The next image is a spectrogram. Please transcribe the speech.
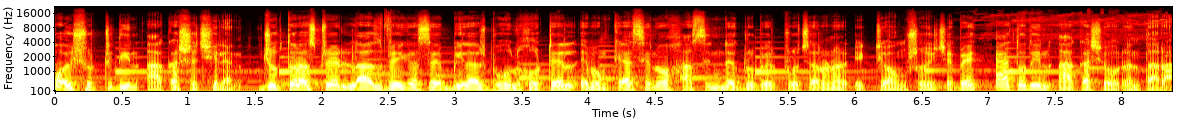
পঁয়ষট্টি দিন আকাশে ছিলেন। যুক্তরাষ্ট্রের লাস ভেগাসে বিলাসবহুল হোটেল এবং ক্যাসিনো হাসিন্ডা গ্রুপের প্রচারণার একটি অংশ হিসেবে এতদিন আকাশে ওড়েন তারা।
